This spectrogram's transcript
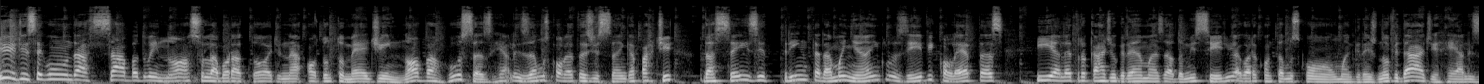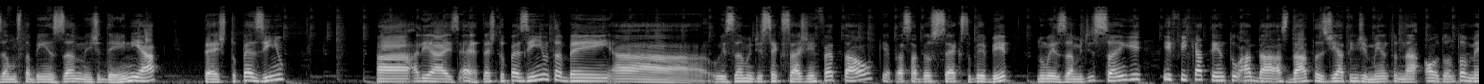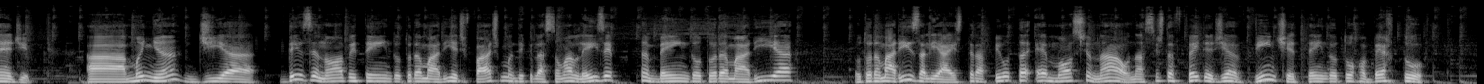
E de segunda a sábado, em nosso laboratório na Odontomed em Nova Russas, realizamos coletas de sangue a partir das 6h30 da manhã, inclusive coletas e eletrocardiogramas a domicílio. E agora contamos com uma grande novidade: realizamos também exames de DNA, teste do pezinho. Ah, aliás, é, teste do pezinho, também ah, o exame de sexagem fetal, que é para saber o sexo do bebê, no exame de sangue, e fique atento às datas de atendimento na Odontomed. Amanhã, dia 19, tem doutora Maria de Fátima, depilação a laser, também doutora Maria Doutora Marisa, aliás, terapeuta emocional. Na sexta-feira, dia 20, tem doutor Roberto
